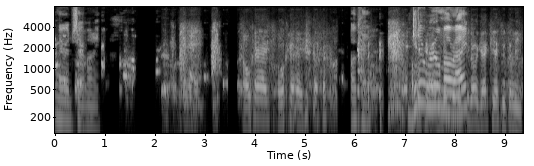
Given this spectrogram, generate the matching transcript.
marriage ceremony. Okay, okay. Okay. Get Okay, a room, all right? all is- You're gonna get kids with the league.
